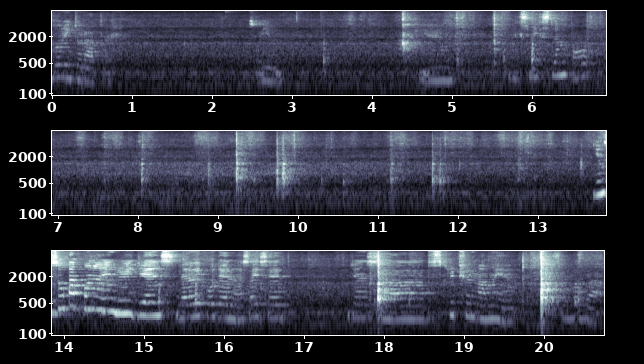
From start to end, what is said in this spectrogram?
burrito wrapper. So, yun. Yan. Mix-mix lang po. Yung sukat po ng ingredients, lalagay ko dyan, as I said, dyan sa description mamaya, sa baba.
